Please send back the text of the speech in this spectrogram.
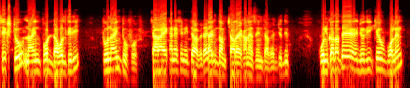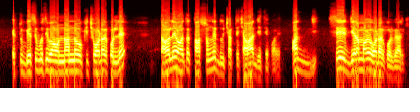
Six two nine four double three two nine two four চারা এখানে এসে নিতে হবে তাই একদম চারা এখানে এসে নিতে হবে। যদি কলকাতাতে যদি কেউ বলেন একটু বেশি বেশি বা অন্যান্য কিছু অর্ডার করলে তাহলে হয়তো তার সঙ্গে দু চারটে চারা যেতে পারে। আর সে যেরকম ভাবে অর্ডার করবে আর কি।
